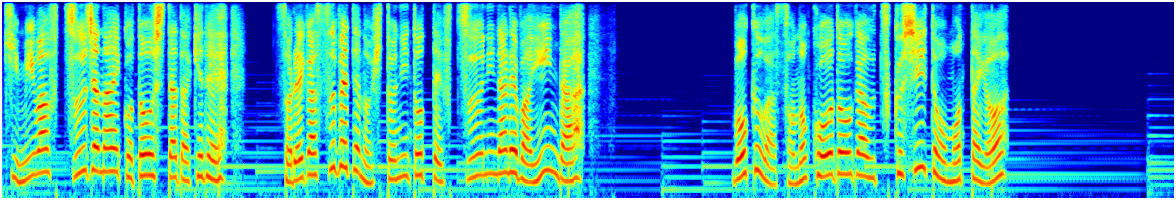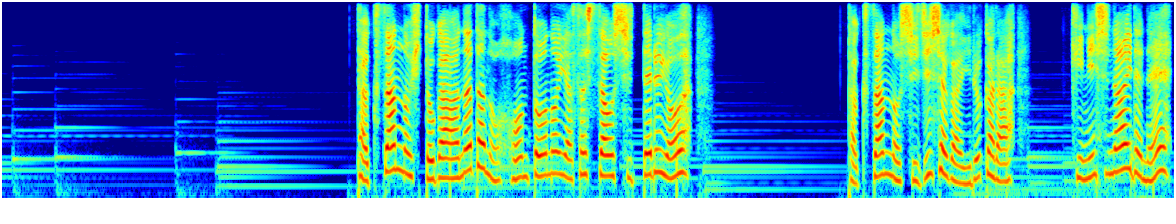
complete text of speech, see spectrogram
君は普通じゃないことをしただけでそれが全ての人にとって普通になればいいんだ。僕はその行動が美しいと思ったよ。たくさんの人があなたの本当の優しさを知ってるよ。たくさんの支持者がいるから気にしないでね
